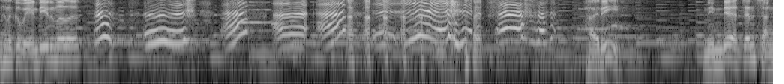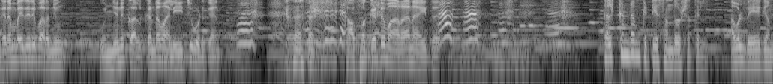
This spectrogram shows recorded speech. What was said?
നിനക്ക് വേണ്ടിയിരുന്നത് ഹരി നിന്റെ അച്ഛൻ ശങ്കരൻ വൈദ്യര് പറഞ്ഞു കുഞ്ഞിന് കൽക്കണ്ടം അലിയിച്ചു കൊടുക്കാൻ. കഫക്കെട്ട് മാറാനായിട്ട്. കൽക്കണ്ടം കിട്ടിയ സന്തോഷത്തിൽ അവൾ വേഗം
